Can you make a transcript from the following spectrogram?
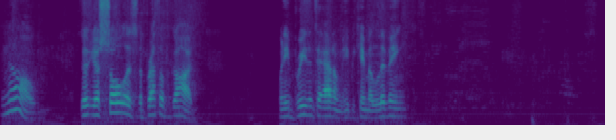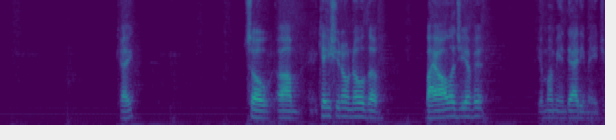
No. Your soul is the breath of God. When he breathed into Adam, he became a living. Okay? So, um, in case you don't know the biology of it, your mommy and daddy made you.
